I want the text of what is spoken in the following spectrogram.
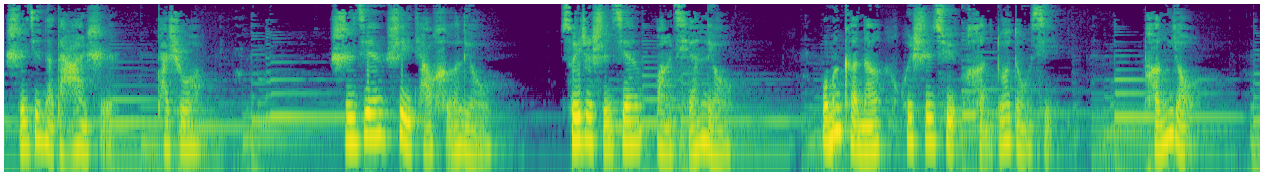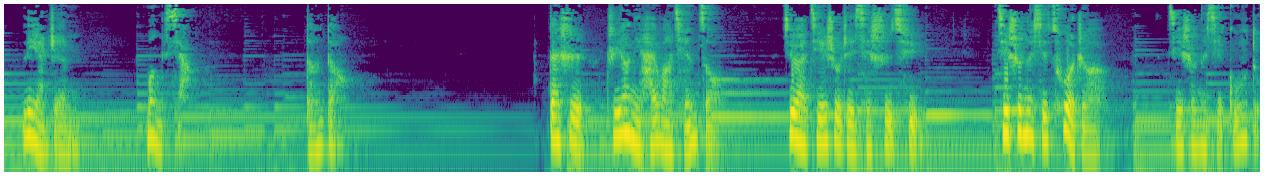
《时间的答案》时，他说：“时间是一条河流，随着时间往前流。”我们可能会失去很多东西，朋友、恋人、梦想等等。但是只要你还往前走，就要接受这些失去，接受那些挫折，接受那些孤独。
